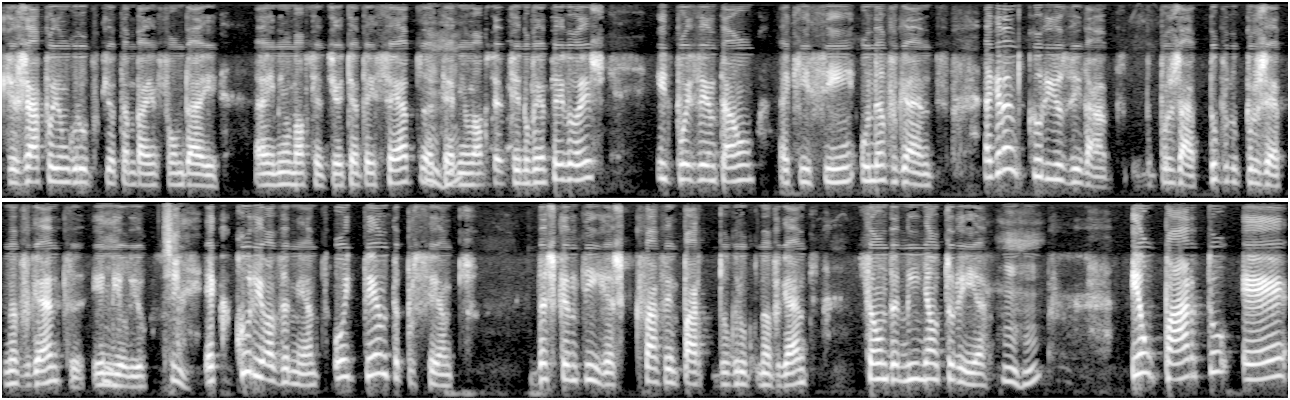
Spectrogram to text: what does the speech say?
que já foi um grupo que eu também fundei em 1987 Uhum. até 1992 e depois então, aqui sim, o Navegante. A grande curiosidade do projeto, do, projeto Navegante, Emílio, Sim. é que curiosamente 80% das cantigas que fazem parte do grupo Navegante são da minha autoria. Uhum. Eu parto é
